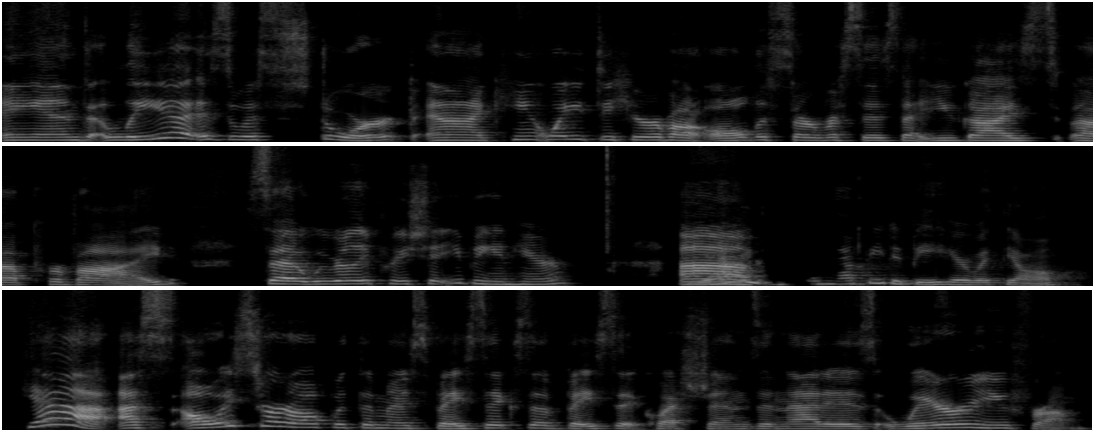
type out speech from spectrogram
And Leah is with Stork, and I can't wait to hear about all the services that you guys uh, provide. So we really appreciate you being here. Yeah, um, I'm happy to be here with y'all. Yeah, I always start off with the most basics of basic questions, and that is, where are you from?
